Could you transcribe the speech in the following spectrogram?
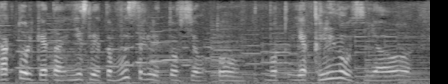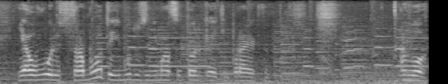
как только это, если это выстрелит, то все, то вот я клянусь, я, я уволюсь с работы и буду заниматься только этим проектом. Вот.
